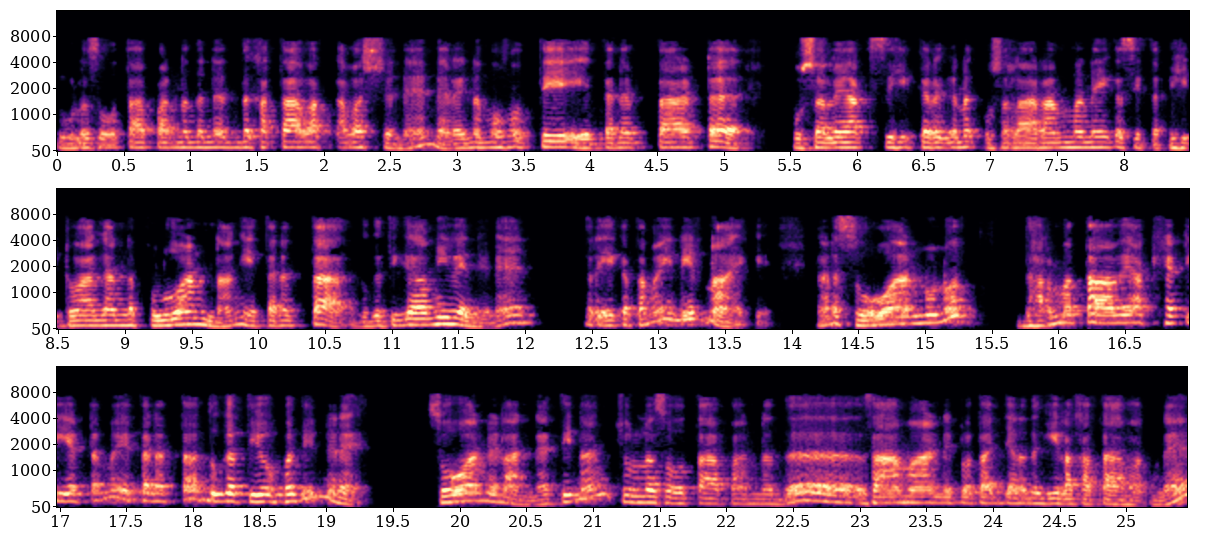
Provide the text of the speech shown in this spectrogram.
මූලසෝතාපන්නද නැද්ද කතාවක් අවශ්‍ය නැහැ. මැරෙන මොහොතේ ඒතනත්තාට කුසලයක් සිහි කරගෙන කුසලාරම්මණයක සිත පිහිටුවා ගන්න පුළුවන් නම් ඒතනත්තා දුගතිගාමි වෙන්නේ නැහැ. ඒක තමයි නිර්ණායකය. ඊට සෝවාන් වුණොත් ධර්මතාවයක් හැටියටම එතනත්තා දුගතිය උපදින්නේ නැහැ. සෝවන් වෙලා නැතිනම් චුල්ලසෝතාපන්නද සාමාන්‍ය ප්‍රතඥද කියලා කතාවක් නැහැ.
